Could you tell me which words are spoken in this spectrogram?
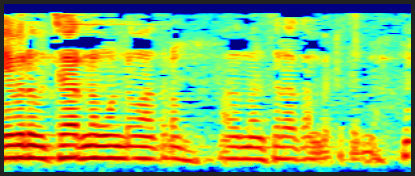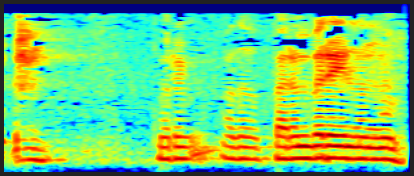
കേവല ഉച്ചാരണം കൊണ്ട് മാത്രം അത് മനസ്സിലാക്കാൻ പറ്റത്തില്ല. അത് പരമ്പരയിൽ നിന്ന്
